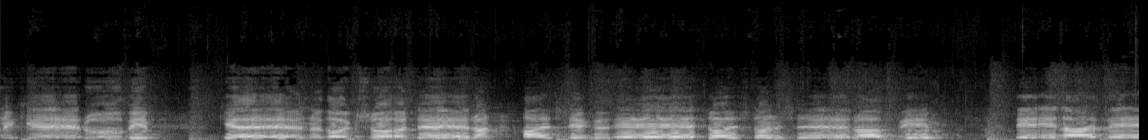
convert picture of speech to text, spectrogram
θέραν των χερουβίμ και εν δοξωτέραν ασυγκρίτως των σεραφείμ την αδιαφθόρος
